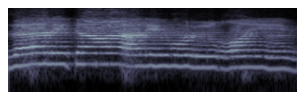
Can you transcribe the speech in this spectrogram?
ذلك عالم الغيب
